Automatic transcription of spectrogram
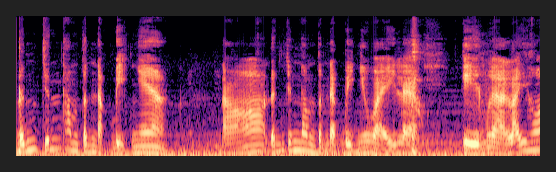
Đính chính thông tin đặc biệt nha. Đó, đính chính thông tin đặc biệt như vậy là kiện là lấy hết.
